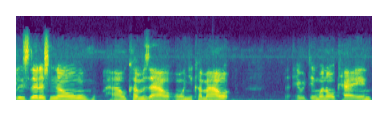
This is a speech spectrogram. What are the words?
Please let us know how it comes out when you come out. Everything went okay. And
